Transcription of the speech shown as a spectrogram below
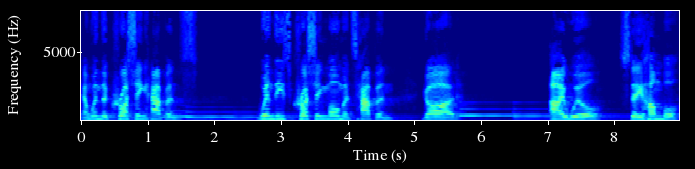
And when the crushing happens, when these crushing moments happen, God, I will stay humble.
